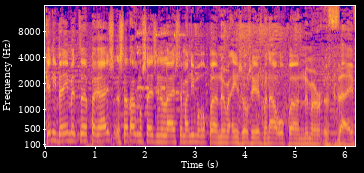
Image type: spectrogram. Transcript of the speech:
Kenny B met eh, Parijs staat ook nog steeds in de lijsten, maar niet meer op eh, nummer 1 zoals eerst, maar nou op nummer 5.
